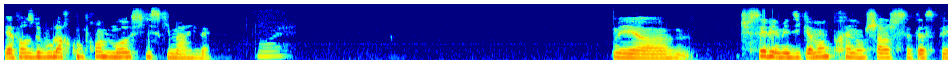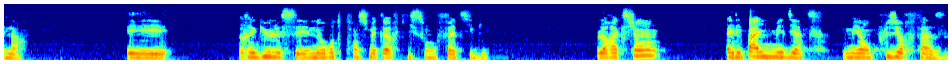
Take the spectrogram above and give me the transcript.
et à force de vouloir comprendre moi aussi ce qui m'arrivait. Mais euh, tu sais, les médicaments prennent en charge cet aspect-là et régulent ces neurotransmetteurs qui sont fatigués. Leur action, elle n'est pas immédiate, mais en plusieurs phases.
